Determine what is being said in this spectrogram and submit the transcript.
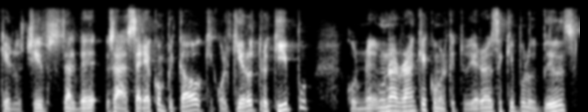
que los Chiefs tal vez, o sea, estaría complicado que cualquier otro equipo con un arranque como el que tuvieron ese equipo los Bills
